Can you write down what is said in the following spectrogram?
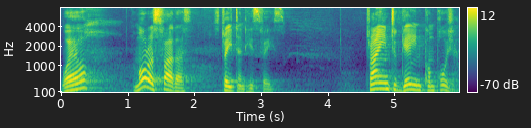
Well, Omolo's father straightened his face, trying to gain composure.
